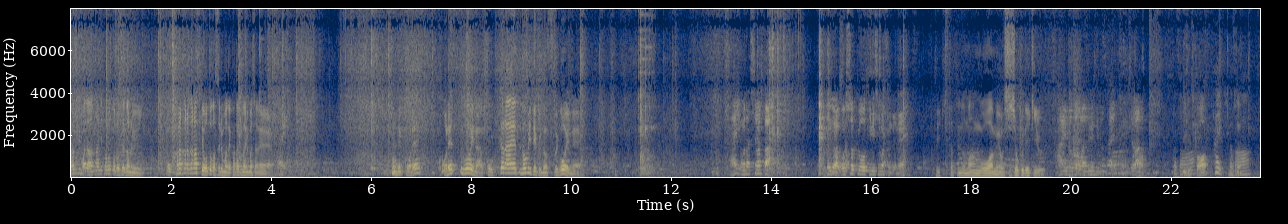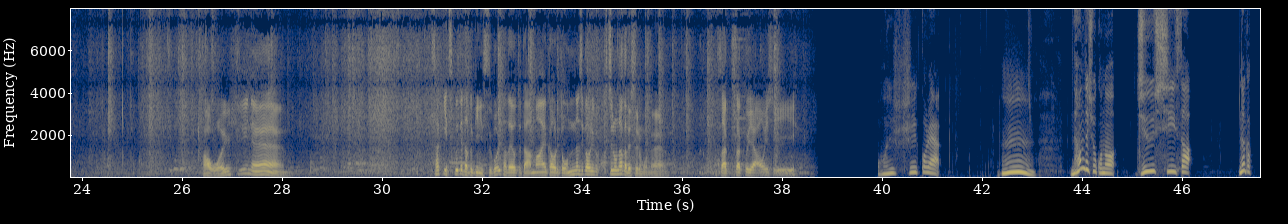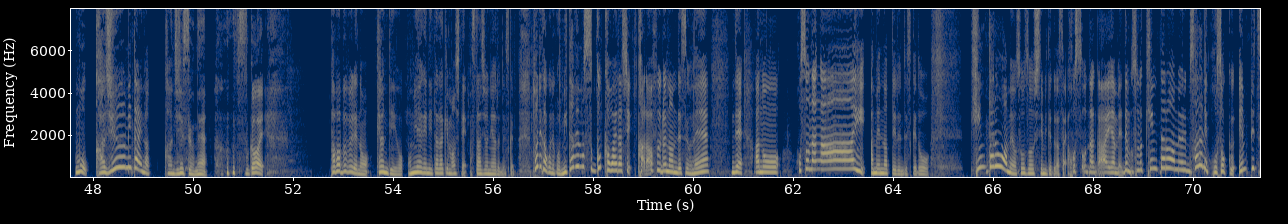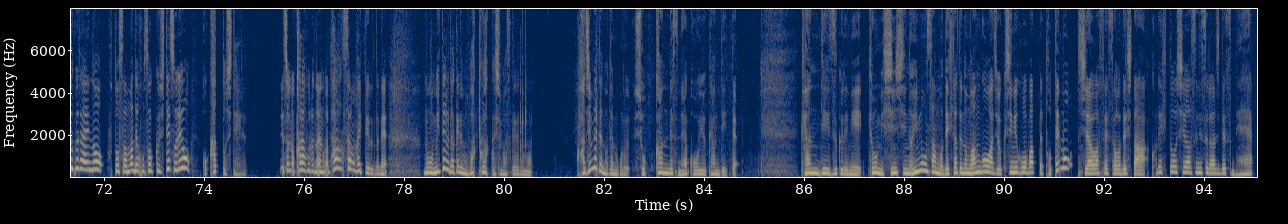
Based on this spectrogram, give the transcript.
さっきまであんなにトロトロしてたのにこうカラカラカラって音がするまで硬くなりましたね。はい。これこれすごいな。こっからああやって伸びていくのすごいね。はい、お待たせしました。それではご試食をお切りしますんでね。出来たてのマンゴー飴を試食できる。はい、どうぞお味見してください。こんにちは。いいですか？はいどうぞ。あ美味しいね。さっき作ってた時にすごい漂ってた甘い香りと同じ香りが口の中でするもんね。サクサク。いや美味しい。美味しいこれ。うん。なんでしょうこのジューシーさなんかもう果汁みたいな感じですよね。すごい。パパブブレのキャンディーをお土産にいただきましてスタジオにあるんですけどとにかくねこれ見た目もすっごく可愛らしい。カラフルなんですよね。であの細長い飴になっているんですけど金太郎飴を想像してみてください。細長い飴。でもその金太郎飴よりもさらに細く鉛筆ぐらいの太さまで細くしてそれをこうカットしている。そのカラフルなのがたくさん入っているんでねもう見てるだけでもワクワクしますけれども。初めてのでもこれ食感ですねこういうキャンディーって。キャンディー作りに興味津々のイモンさんも出来たてのマンゴー味を口に頬張ってとても幸せそうでした。これ人を幸せにする味ですね。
